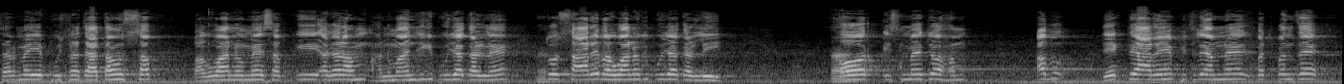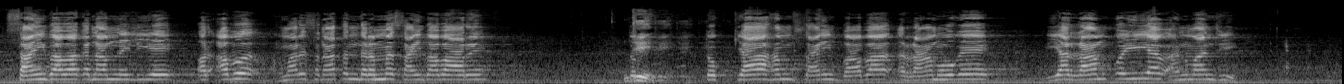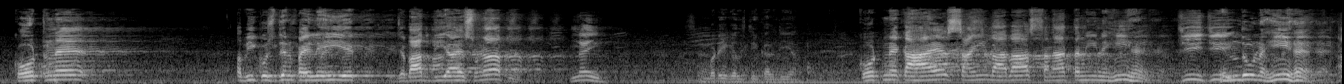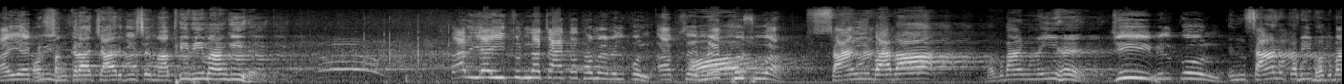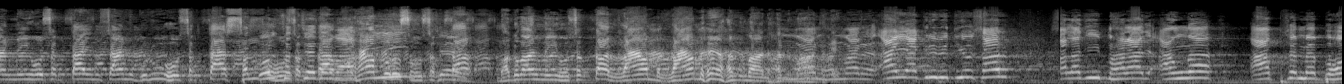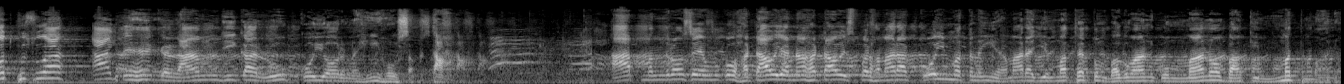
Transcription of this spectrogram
Sir मैं ये पूछना चाहता हूँ सब भगवानों में सबकी अगर हम हनुमान जी की पूजा कर लें तो सारे भगवानों की पूजा कर ली। और इसमें जो हम अब देखते आ रहे हैं पिछले हमने बचपन से साईं बाबा का नाम नहीं लिए और अब हमारे सनातन धर्म में साईं बाबा आ रहे हैं। तो, जी। तो क्या हम साईं बाबा राम हो गए या राम को ही या हनुमान जी? कोर्ट ने अभी कुछ दिन पहले ही एक जवाब दिया है सुना आपने? नहीं। बड़ी गलती कर दिया। कोर्ट ने कहा है साईं बाबा सनातनी नहीं है जी जी। हिंदू नहीं है और शंकराचार्य जी से माफ़ी भी मांगी है। सर यही सुनना चाहता था मैं बिल्कुल आपसे। मैं खुश हुआ। साईं बाबा भगवान नहीं है। जी बिल्कुल। इंसान कभी भगवान नहीं हो सकता इंसान गुरु हो सकता संत हो सकता महापुरुष हो सकता भगवान नहीं हो सकता राम राम है Hanuman Hanuman Hanuman I agree with you sir. Balaji Maharaj आऊँगा। आपसे मैं बहुत खुश हुआ। आज हैं कि राम जी का रूप कोई और नहीं हो सकता। आप मंदिरों से उनको हटाओ या ना हटाओ, इस पर हमारा कोई मत नहीं है। हमारा ये मत है, तुम भगवान को मानो, बाकी मत मानो।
